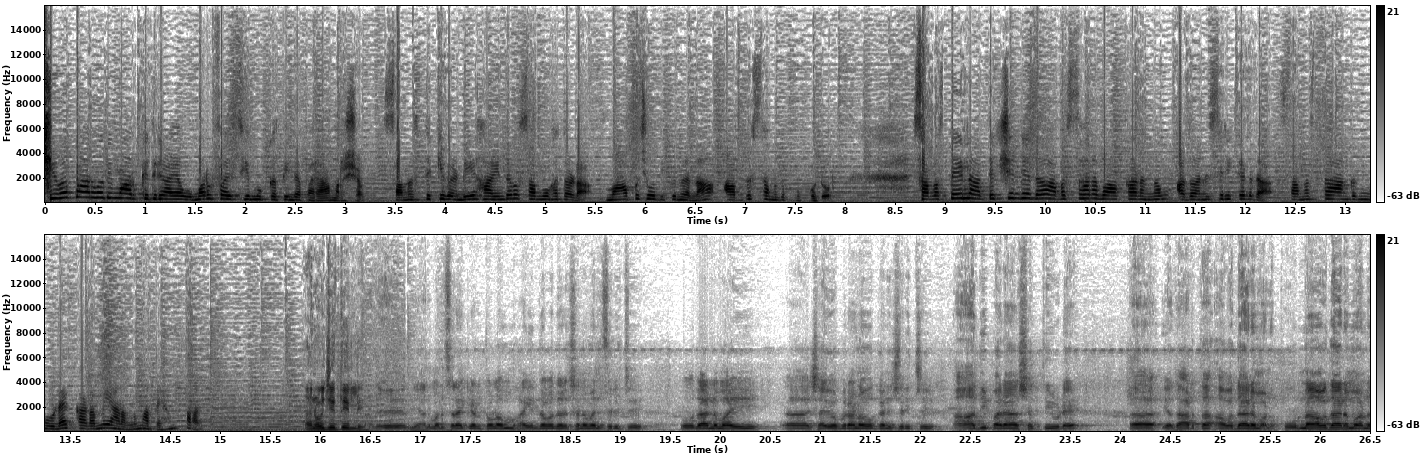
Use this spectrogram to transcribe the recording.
ശിവപാർവതിമാർക്കെതിരായ ഉമർ ഫൈസി മുക്കത്തിന്റെ പരാമർശം. സമസ്തയ്ക്ക് വേണ്ടി ഹൈന്ദവ സമൂഹത്തോട് മാപ്പ് ചോദിക്കുന്നുവെന്ന് അബ്ദുൾ സമദ് പൂക്കോട്ടൂർ സമസ്തയിൽ അധ്യക്ഷന്റേത് അവസാന വാക്കാണെന്നും അത് അനുസരിക്കേണ്ടത് സമസ്ത അംഗങ്ങളുടെ കടമയാണെന്നും അദ്ദേഹം പറഞ്ഞു. അനുചിത്തില്ലേ അത് ഞാൻ മനസ്സിലാക്കിയിടത്തോളം ഹൈന്ദവ ദർശനം അനുസരിച്ച് ഉദാഹരണമായി ശൈവപുരാണമൊക്കെ അനുസരിച്ച് ആദി പരാശക്തിയുടെ യഥാർത്ഥ അവതാരമാണ് പൂർണാവതാരമാണ്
